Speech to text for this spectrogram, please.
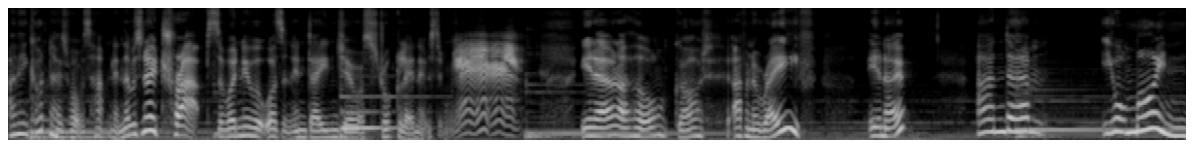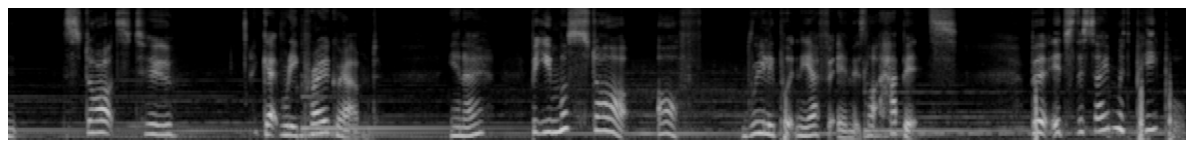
I mean, God knows what was happening. There was no trap, so I knew it wasn't in danger or struggling. It was, you know, and I thought, oh God, having a rave, you know? And um, your mind starts to get reprogrammed, you know? But you must start off really putting the effort in. It's like habits. But it's the same with people.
